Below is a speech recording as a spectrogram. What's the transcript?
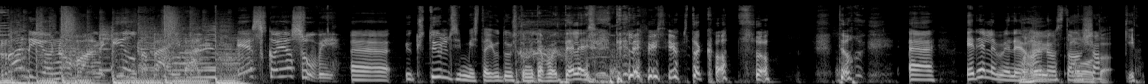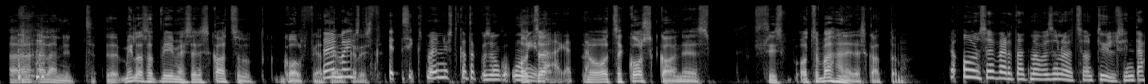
Radio Novan iltapäivä. Esko ja Suvi. Öö, yksi tylsimmistä jutuista, mitä voi tele- televisiosta katsoa. No, öö, edelle menee no hei, ainoastaan oota, shakki. Älä, älä nyt. Milloin sä oot viimeisessä edes katsonut golfia no, telkkarista? Siksi mä en just katso, kun se on kuin unilääkettä. No oot sä koskaan edes Siis, oot sä vähän edes kattonut? No on sen verran, että mä voin sanoa, että se on tylsintä.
